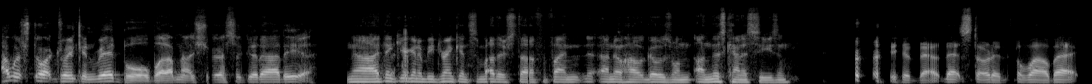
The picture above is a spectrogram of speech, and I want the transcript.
I would start drinking Red Bull, but I'm not sure that's a good idea. No, I think you're going to be drinking some other stuff if I I know how it goes on on this kind of season. yeah, that that started a while back,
